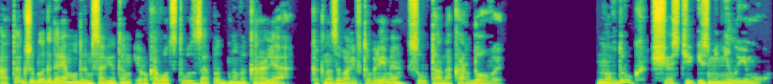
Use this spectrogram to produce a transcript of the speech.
а также благодаря мудрым советам и руководству западного короля, как называли в то время султана Кордовы. Но вдруг счастье изменило ему.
